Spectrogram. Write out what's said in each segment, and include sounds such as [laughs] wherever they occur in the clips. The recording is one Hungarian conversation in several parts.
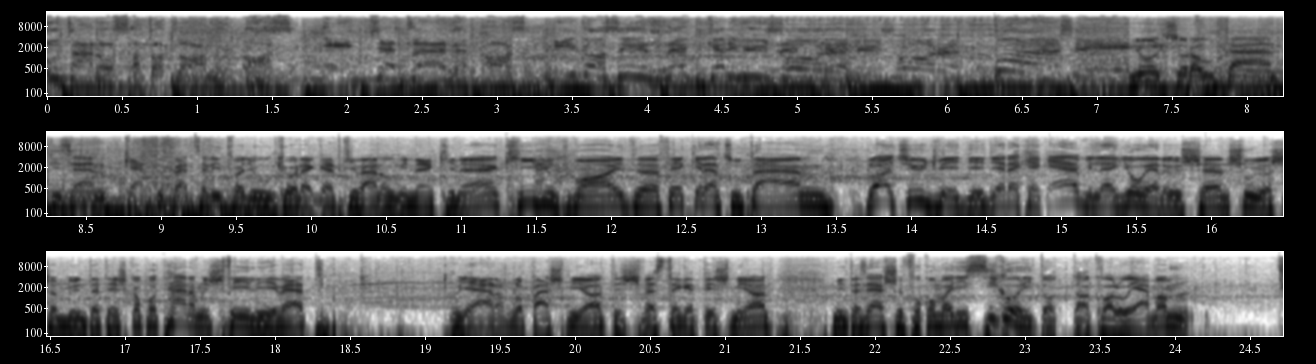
utánozhatatlan, az egyetlen, az igazi reggeli műsor, reggeli műsor Balázsék! 8 óra után 12 perccel itt vagyunk, jó reggelt kívánunk mindenkinek. Hívjuk majd fél 9 után Lajcsi ügyvédjét, gyerekek elvileg jogerősen súlyosabb büntetés kapott, három és fél évet ugye áramlopás miatt és vesztegetés miatt, mint az első fokon, vagyis szigorítottak valójában.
